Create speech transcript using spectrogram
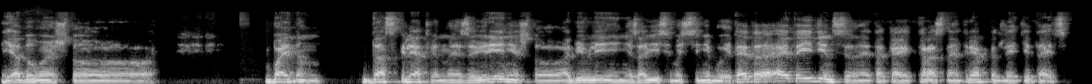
Я думаю, что Байден даст клятвенное заверение, что объявления независимости не будет. Это, это единственная такая красная тряпка для китайцев.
